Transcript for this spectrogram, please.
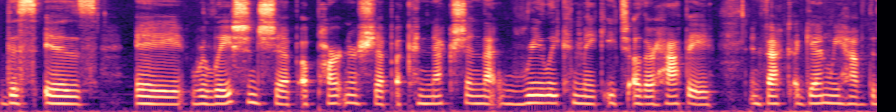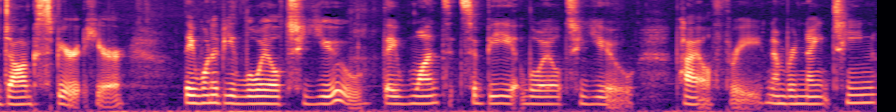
this is a relationship, a partnership, a connection that really can make each other happy. In fact, again, we have the dog spirit here. They want to be loyal to you. They want to be loyal to you. Pile three. Number 19,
